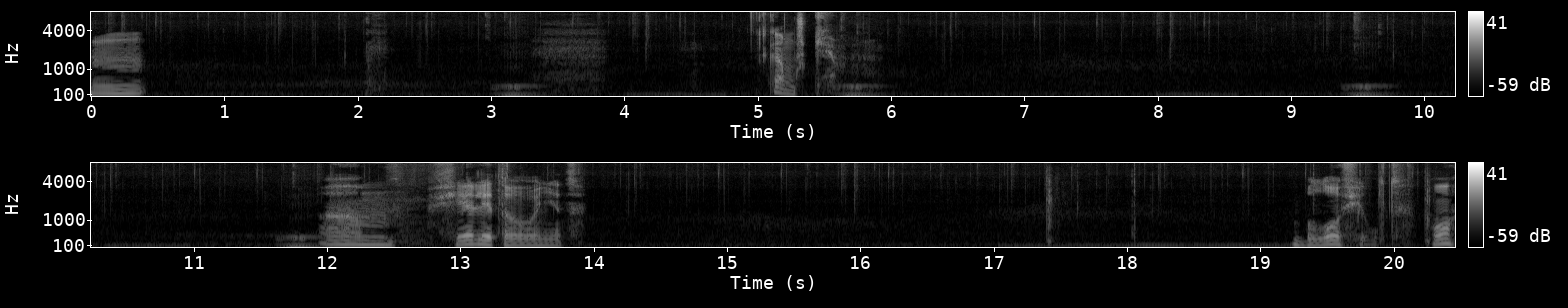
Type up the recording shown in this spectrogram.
М. Камушки. Ам, фиолетового нет. Блофилд. О,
